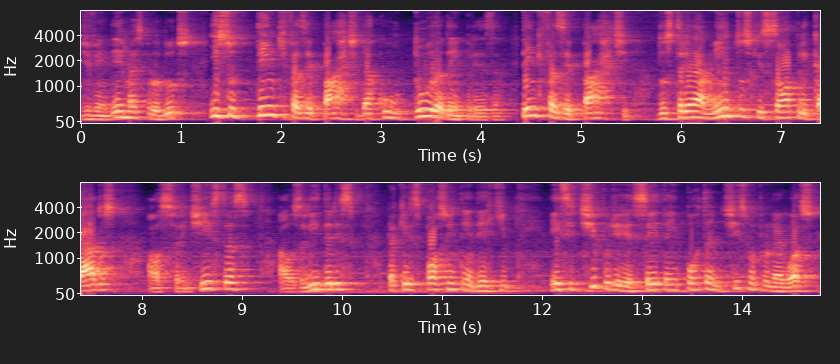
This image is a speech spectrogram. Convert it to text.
de vender mais produtos. Isso tem que fazer parte da cultura da empresa, tem que fazer parte dos treinamentos que são aplicados aos frentistas, aos líderes, para que eles possam entender que esse tipo de receita é importantíssimo para o negócio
